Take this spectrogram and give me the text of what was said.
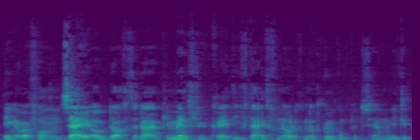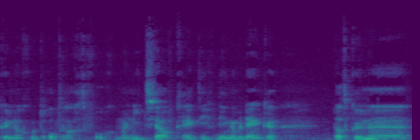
Dingen waarvan zij ook dachten, daar heb je menselijke creativiteit voor nodig. En dat kunnen computers helemaal niet. Die kunnen goed opdrachten volgen. Maar niet zelf creatieve dingen bedenken. Dat kunnen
